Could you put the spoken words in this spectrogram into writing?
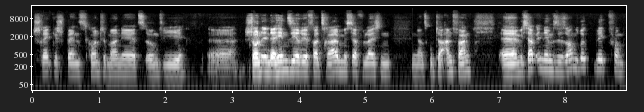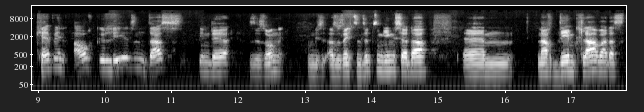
Schreckgespenst konnte man ja jetzt irgendwie äh, schon in der Hinserie vertreiben, ist ja vielleicht ein, ein ganz guter Anfang. Ähm, ich habe in dem Saisonrückblick von Kevin auch gelesen, dass in der Saison, also 16, 17 ging es ja da, ähm, nachdem klar war, dass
